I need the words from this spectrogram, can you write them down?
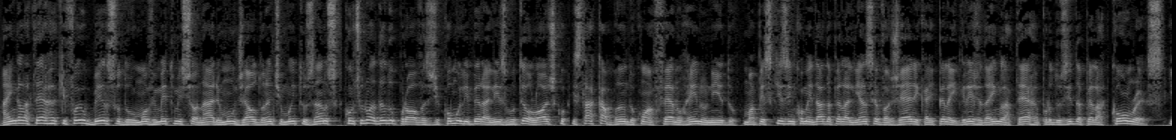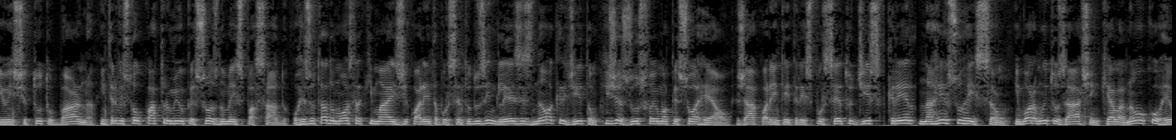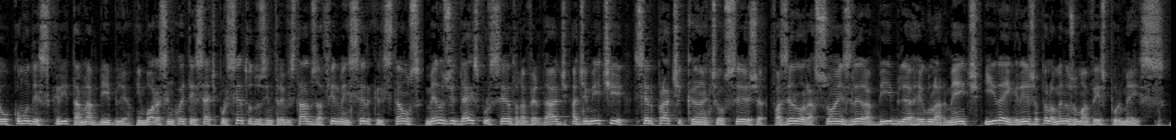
A Inglaterra, que foi o berço do movimento missionário mundial durante muitos anos, continua dando provas de como o liberalismo teológico está acabando com a fé no Reino Unido. Uma pesquisa encomendada pela Aliança Evangélica e pela Igreja da Inglaterra, produzida pela Congress e o Instituto Barna, entrevistou 4 mil pessoas no mês passado. O resultado mostra que mais de 40% dos ingleses não acreditam que Jesus foi uma pessoa real. Já 43% diz crer na ressurreição, embora muitos achem que ela não ocorreu como descrita na Bíblia. Embora 57% dos entrevistados afirmem ser cristãos, menos de 10%, na verdade, admite ser praticante, ou seja, fazer orações, ler a Bíblia regularmente e ir à igreja pelo menos uma vez por mês.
